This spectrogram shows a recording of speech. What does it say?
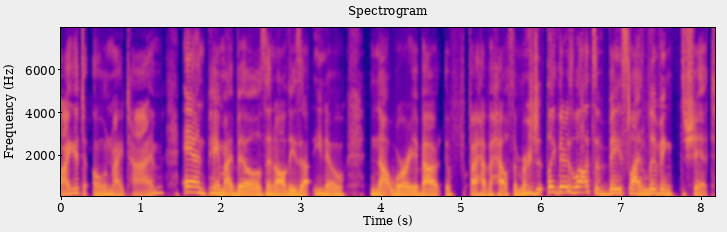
I get to own my time and pay my bills and all these, uh, you know, not worry about if I have a health emergency. Like, there's lots of baseline living shit,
